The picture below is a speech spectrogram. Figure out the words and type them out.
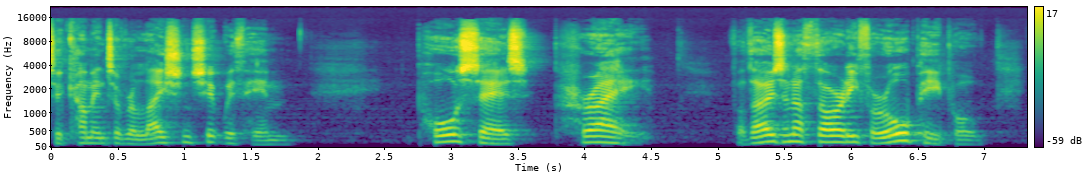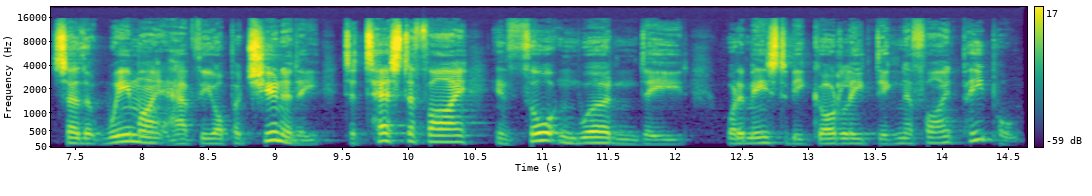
to come into relationship with him. Paul says, Pray for those in authority for all people so that we might have the opportunity to testify in thought and word and deed what it means to be godly, dignified people.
